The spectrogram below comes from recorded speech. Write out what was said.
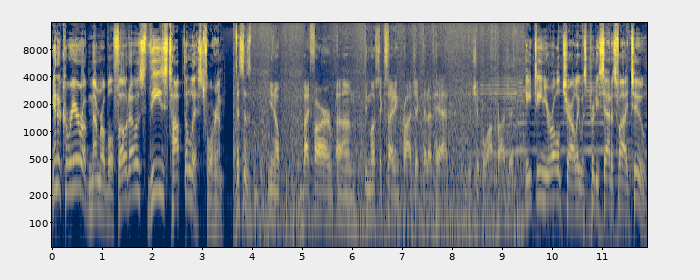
In a career of memorable photos, these top the list for him. This is, you know, by far um, the most exciting project that I've had, the Chippewa project. 18-year-old Charlie was pretty satisfied too,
